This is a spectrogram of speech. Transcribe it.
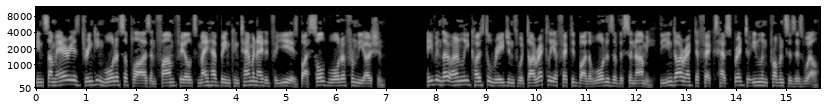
In some areas drinking water supplies and farm fields may have been contaminated for years by salt water from the ocean. Even though only coastal regions were directly affected by the waters of the tsunami, the indirect effects have spread to inland provinces as well.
